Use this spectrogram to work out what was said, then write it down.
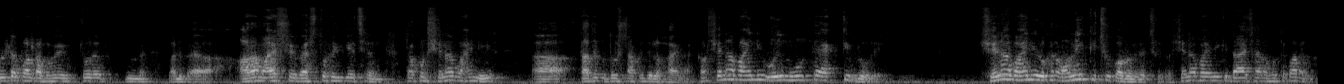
উল্টাপাল্টাভাবে চলে মানে আরাম আয়েসে ব্যস্ত হয়ে গিয়েছিলেন, তখন সেনাবাহিনীর তাদের দোষ চাপিয়ে দিলে হয় না। কারণ সেনাবাহিনী ওই মুহূর্তে অ্যাক্টিভ রোলে সেনাবাহিনীর ওখানে অনেক কিছু করণীয় ছিল। সেনাবাহিনীকে দায় ছাড়া হতে পারে না?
